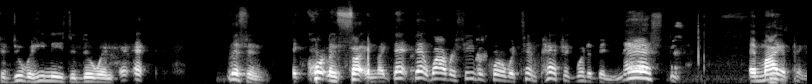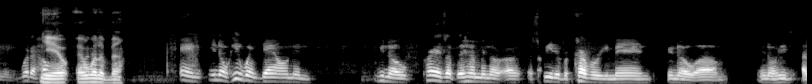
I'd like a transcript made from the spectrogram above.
to do what he needs to do. And, and, and listen, Courtland Sutton, like that, that wide receiver core with Tim Patrick would have been nasty, in my opinion. Would have helped. Yeah, it would have been. And you know, he went down, and you know, prayers up to him in a, a, a speedy recovery, man. You know, um, you know, he's I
